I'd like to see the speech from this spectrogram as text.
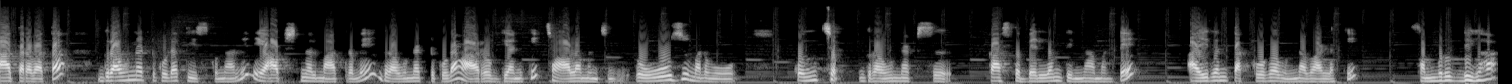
ఆ తర్వాత గ్రౌండ్ నట్ కూడా తీసుకున్నాను. ఇది ఆప్షనల్ మాత్రమే. గ్రౌండ్ నట్ కూడా ఆరోగ్యానికి చాలా మంచిది. రోజు మనము కొంచెం గ్రౌండ్ నట్స్ కాస్త బెల్లం తిన్నామంటే ఐరన్ తక్కువగా ఉన్న వాళ్ళకి సమృద్ధిగా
